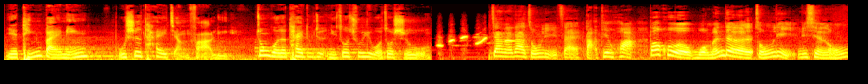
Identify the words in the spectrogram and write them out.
也挺摆明不是太讲法律。中国的态度就是你做初一，我做十五。加拿大总理在打电话，包括我们的总理李显龙，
